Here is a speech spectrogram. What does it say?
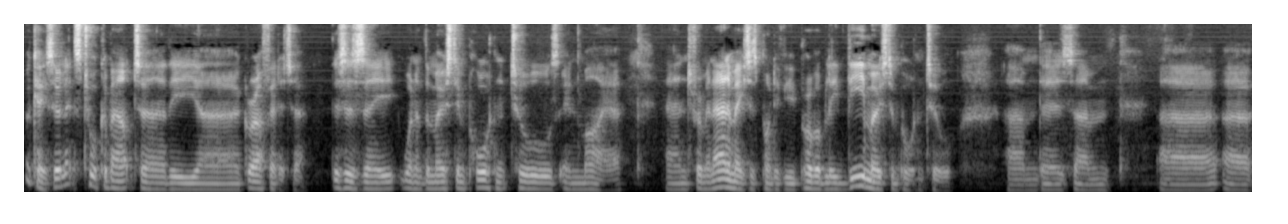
Okay, so let's talk about uh, the uh, graph editor. This is a, one of the most important tools in Maya, and from an animator's point of view, probably the most important tool. Um, there's um, uh, uh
